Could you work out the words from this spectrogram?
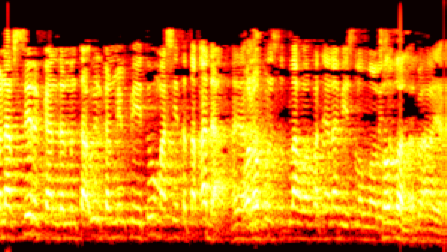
menafsirkan dan mentakwilkan mimpi itu masih tetap ada walaupun setelah wafatnya Nabi sallallahu alaihi wasallam. تفضل أبا آية.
